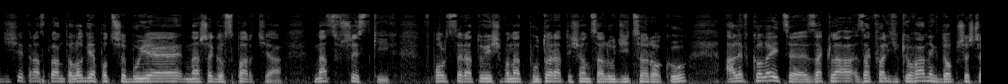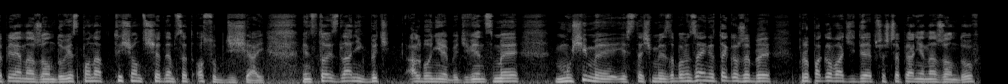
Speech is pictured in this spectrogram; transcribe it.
dzisiaj transplantologia potrzebuje naszego wsparcia, nas wszystkich. W Polsce ratuje się ponad półtora tysiąca ludzi co roku, ale w kolejce zakwalifikowanych do przeszczepienia narządu jest ponad 1700 osób dzisiaj, więc to jest dla nich być albo nie być, więc my musimy, jesteśmy zobowiązani do tego, żeby propagować ideę przeszczepiania narządów,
